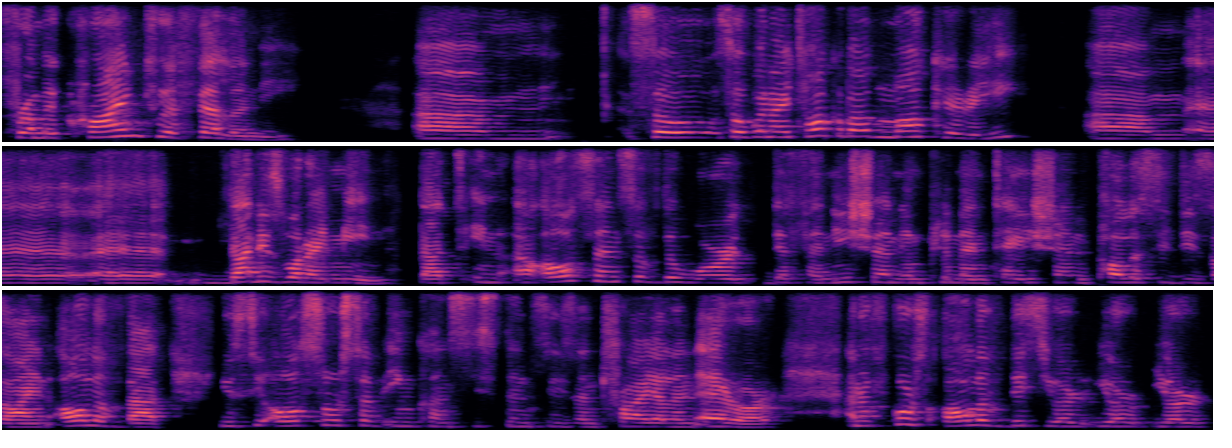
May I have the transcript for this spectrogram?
from a crime to a felony. Um, so, so when I talk about mockery, um, uh, uh, that is what I mean. That in all sense of the word, definition, implementation, policy design, all of that, you see all sorts of inconsistencies and trial and error. And of course, all of this, your your your uh,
